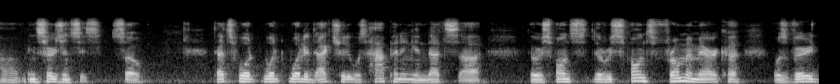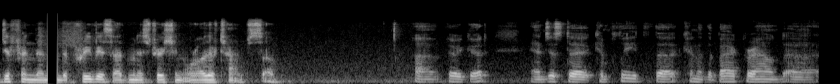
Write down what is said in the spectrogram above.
uh, insurgencies so that's what, what, what it actually was happening and that's uh, the response the response from america was very different than the previous administration or other times so Uh, very good. And just to complete the kind of the background, uh,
